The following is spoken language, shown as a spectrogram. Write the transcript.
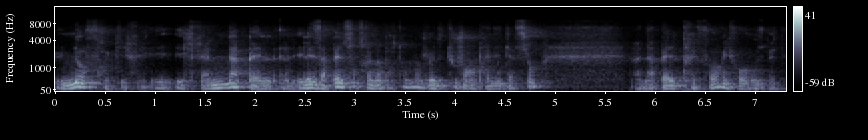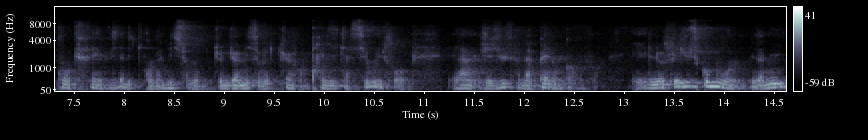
une offre qu'il fait. Il fait un appel. Et les appels sont très importants, moi je le dis toujours en prédication un appel très fort, il faut être concret vis-à-vis de ce qu'on a mis sur notre, que Dieu a mis sur notre cœur en prédication. Il faut, et là, Jésus fait un appel encore une fois. Et il le fait jusqu'au bout, hein, mes amis.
